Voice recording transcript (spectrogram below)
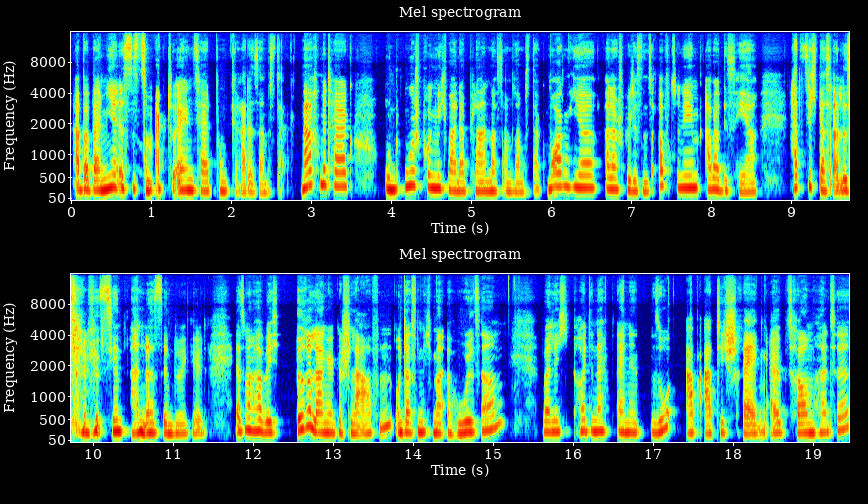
Aber bei mir ist es zum aktuellen Zeitpunkt gerade Samstagnachmittag und ursprünglich war der Plan, das am Samstagmorgen hier aller spätestens aufzunehmen, aber bisher hat sich das alles ein bisschen anders entwickelt. Erstmal habe ich irre lange geschlafen und das nicht mal erholsam, weil ich heute Nacht einen so abartig schrägen Albtraum hatte,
